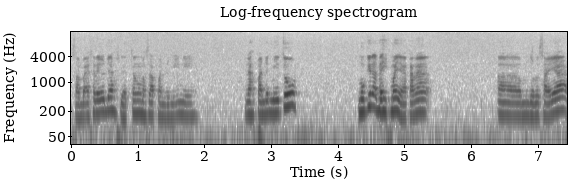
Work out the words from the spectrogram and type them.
sampai akhirnya udah datang masa pandemi ini nah pandemi itu mungkin ada hikmahnya karena uh, menurut saya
